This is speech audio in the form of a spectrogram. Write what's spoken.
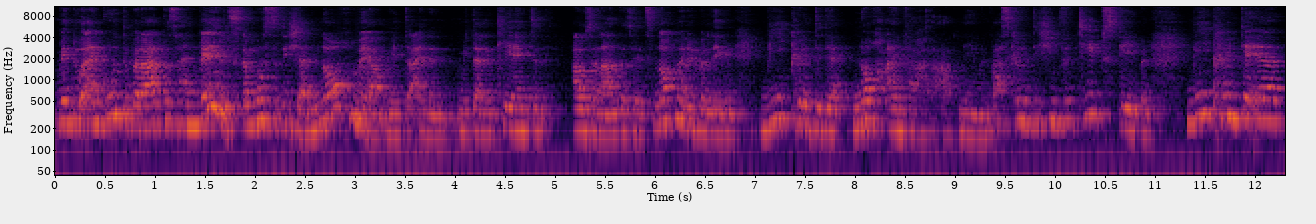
wenn du ein guter Berater sein willst, dann musst du dich ja noch mehr mit deinen, mit deinen Klienten auseinandersetzen, noch mehr überlegen, wie könnte der noch einfacher abnehmen, was könnte ich ihm für Tipps geben, wie könnte er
